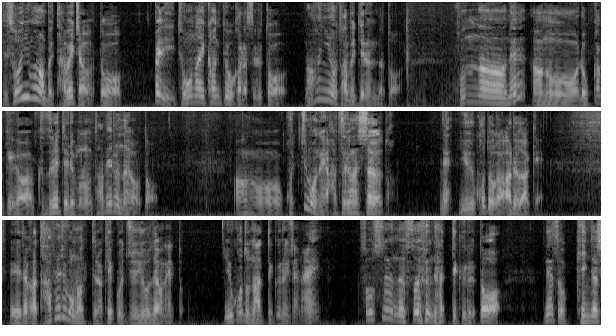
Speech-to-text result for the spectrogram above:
で、そういうものをやっぱり食べちゃうと、やっぱり腸内環境からすると、何を食べてるんだと。こんなね、あのー六角形が崩れてるものを食べるなよと。あのーこっちもね、発がんしちゃうよと。ね、いうことがあるわけ。えーだから食べるものってのは結構重要だよね、ということになってくるじゃない？そうするの、そういう風になってくると、ね、そう、賢者思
